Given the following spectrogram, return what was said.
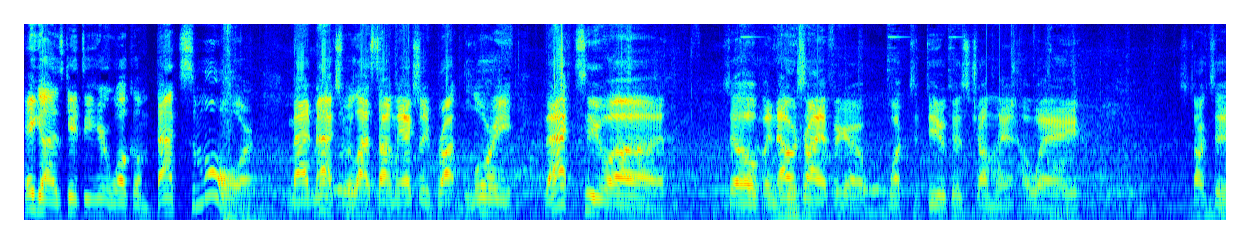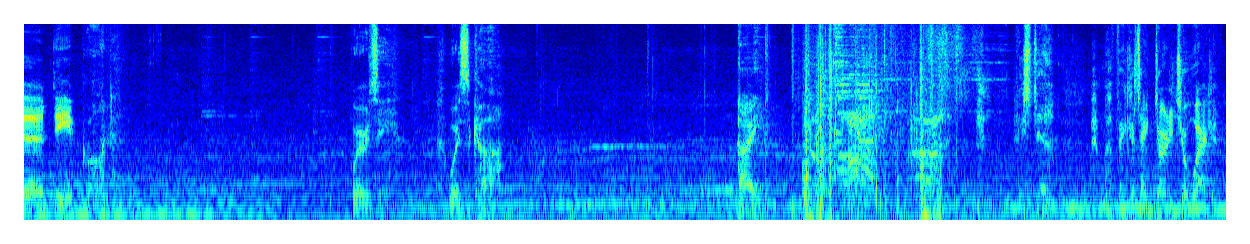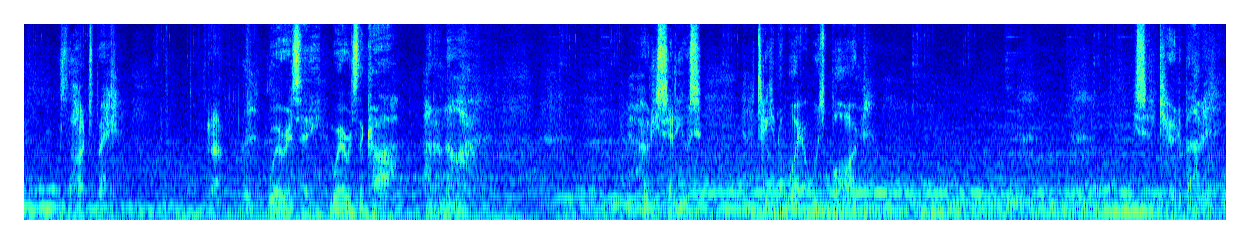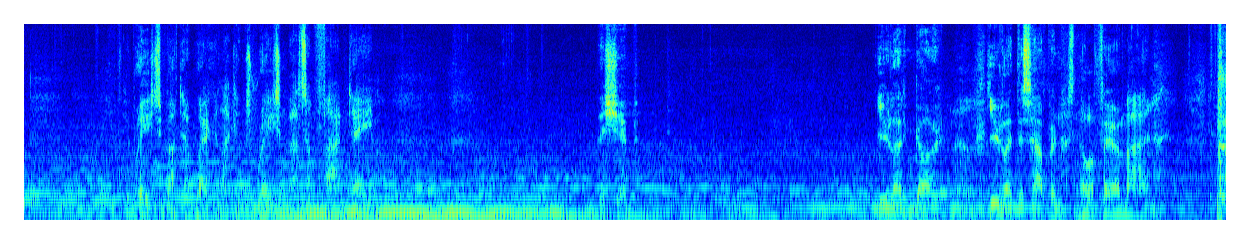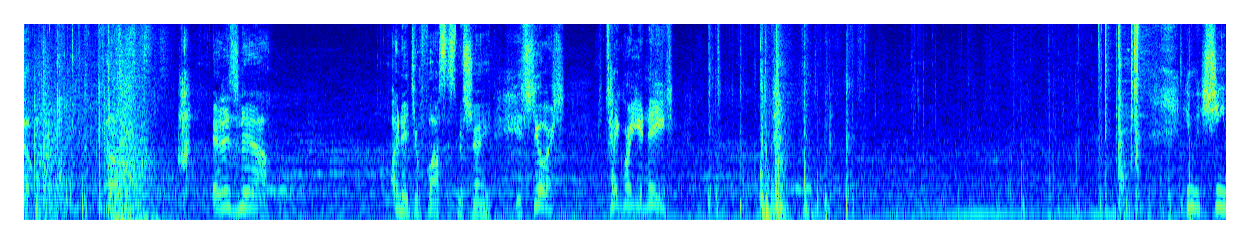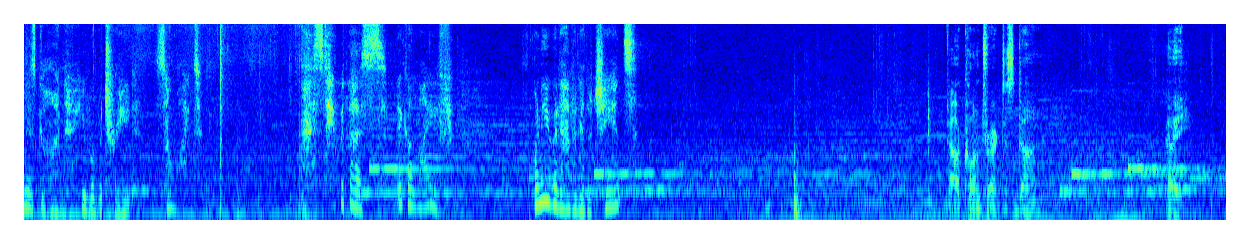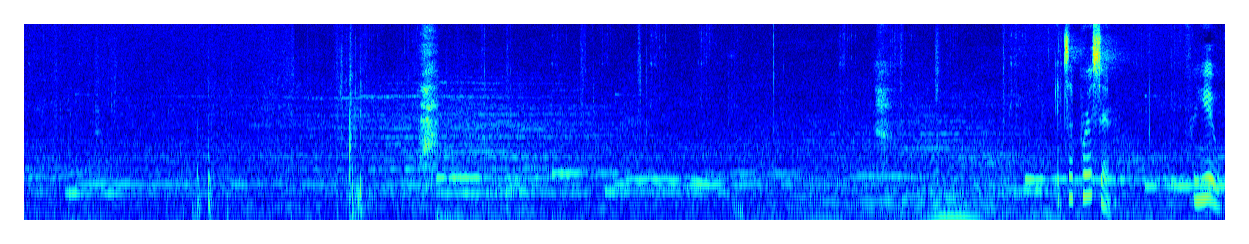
Hey guys, KT here. Welcome back to some more Mad Max. Where last time we actually brought Glory back to uh, to Hope, and now we're trying to figure out what to do because Chum went away. Let's talk to Deep. Gone. Where is he? Where's the car? Hey! Hey, still. My fingers ain't dirty, you're working. Where's the hunchback? Where is he? Where is the car? I don't know. I heard he said he was taken to where it was born. He said he cared about it. He raged about that wagon like it was raging about some fine dame. The ship. You let him go. No. You let this happen. It's no affair of mine. It is now. I need your fastest machine. It's yours. Take what you need. Your machine is gone. You were betrayed. So what? Stay with us. Make a life. When are you gonna have another chance? Our contract is done. Hey. It's a present. For you.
